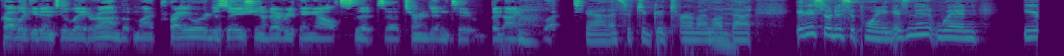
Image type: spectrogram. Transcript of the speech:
probably get into later on. But my prioritization of everything else that uh, turned into benign Ah. neglect. Yeah, that's such a good term. I love that. It is so disappointing, isn't it? When your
